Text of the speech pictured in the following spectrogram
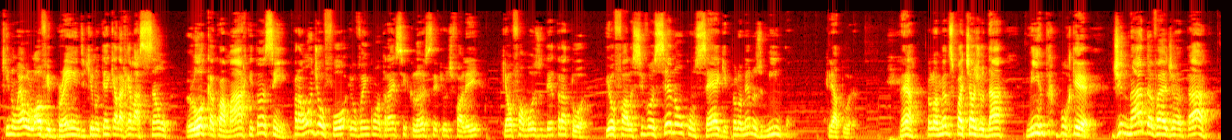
que não é o love brand, que não tem aquela relação louca com a marca. Então, assim, para onde eu for, eu vou encontrar esse cluster que eu te falei, que é o famoso detrator. E eu falo, se você não consegue, pelo menos minta, criatura. Né? Pelo menos para te ajudar, minta, porque de nada vai adiantar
